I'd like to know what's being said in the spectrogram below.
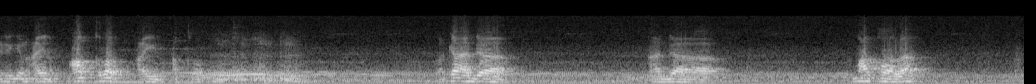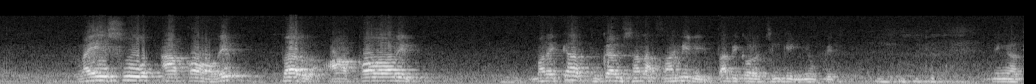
jaringan ain akrab ain akrab. Maka ada ada makalah laisu aqarib bal aqarib. Mereka bukan sanak famili tapi kalau jengking nyupit. Ingat.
